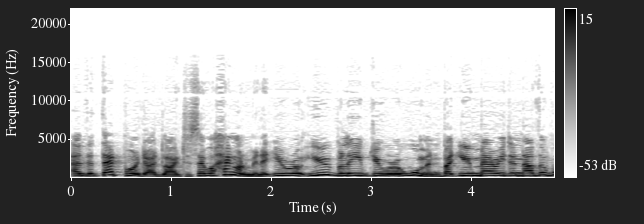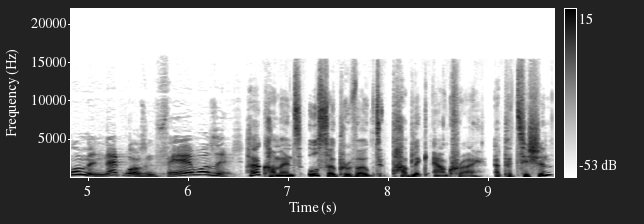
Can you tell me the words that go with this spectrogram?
And at that point, I'd like to say, well, hang on a minute, you, were, you believed you were a woman, but you married another woman. That wasn't fair, was it? Her comments also provoked public outcry, a petition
